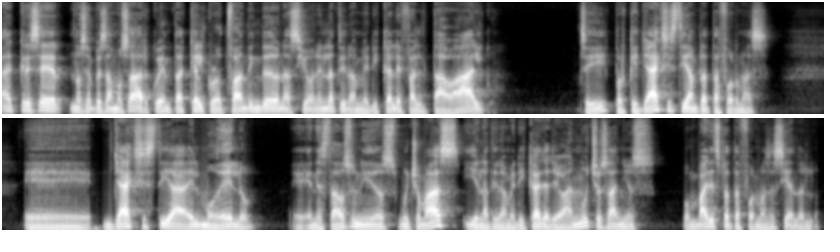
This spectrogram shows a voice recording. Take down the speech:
a crecer, nos empezamos a dar cuenta que el crowdfunding de donación en Latinoamérica le faltaba algo. ¿Sí? Porque ya existían plataformas, eh, ya existía el modelo eh, en Estados Unidos mucho más y en Latinoamérica ya llevan muchos años con varias plataformas haciéndolo.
